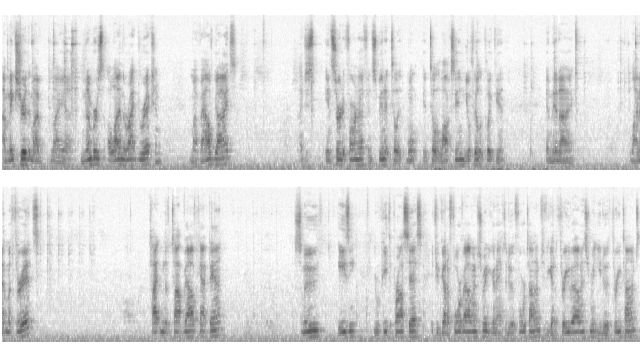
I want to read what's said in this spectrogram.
I make sure that my, my uh, numbers align the right direction. My valve guides, I just insert it far enough and spin it till it won't until it locks in. You'll feel it click in. And then I line up my threads, tighten the top valve cap down, smooth, easy. You repeat the process. If you've got a four valve instrument, you're going to have to do it four times. If you've got a three valve instrument, you do it three times.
